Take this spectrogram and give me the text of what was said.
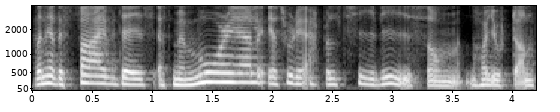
Den heter Five Days at Memorial. Jag tror det är Apple TV som har gjort den.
